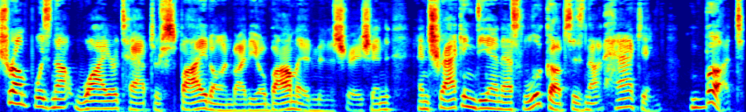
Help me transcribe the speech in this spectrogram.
Trump was not wiretapped or spied on by the Obama administration, and tracking DNS lookups is not hacking. But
